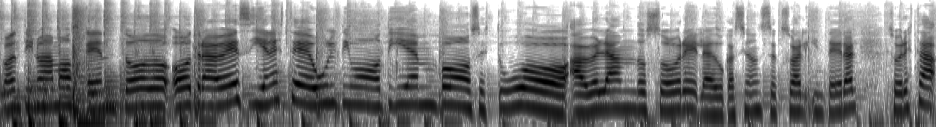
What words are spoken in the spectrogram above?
Continuamos en todo otra vez y en este último tiempo se estuvo hablando sobre la educación sexual integral, sobre esta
